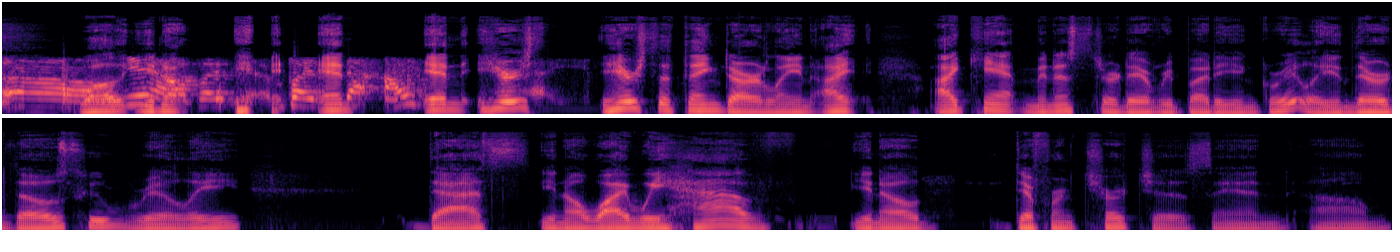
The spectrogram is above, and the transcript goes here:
Oh, well, yeah, you know, but, but and that- I, and here's here's the thing, Darlene. I I can't minister to everybody in Greeley, and there are those who really. That's you know why we have you know different churches, and um,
